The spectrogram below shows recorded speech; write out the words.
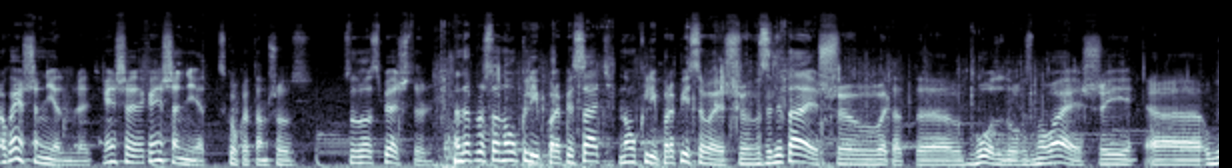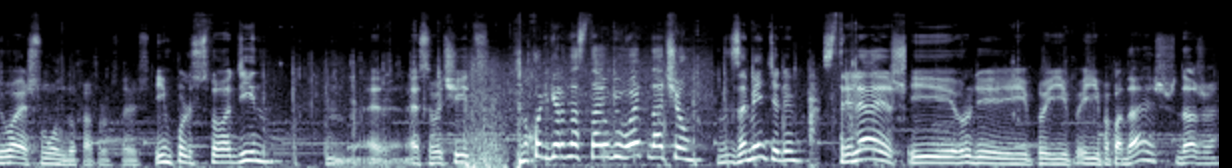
Ну, конечно, нет, блядь. Конечно, конечно, нет. Сколько там, что... 125, что ли? Надо просто ноуклип прописать. Ноуклип прописываешь, взлетаешь в этот э, воздух, взмываешь и э, убиваешь с воздуха просто. Импульс 101. Э, СВЧ. Ну хоть горностай убивать начал. Заметили? Стреляешь и вроде и, и, и попадаешь даже.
